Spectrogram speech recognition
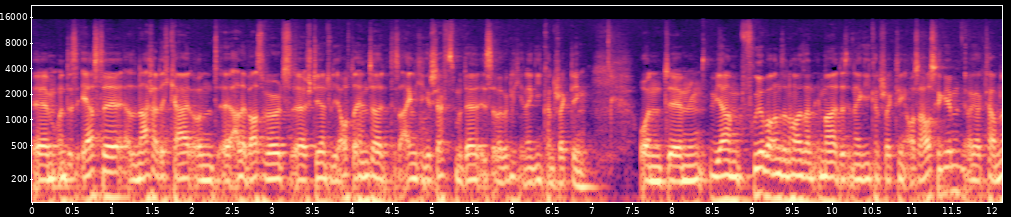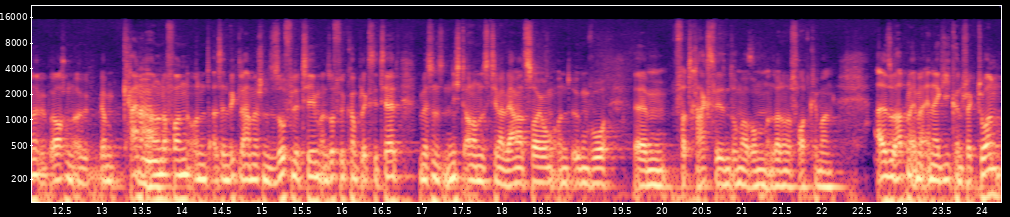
Ähm, und das erste, also Nachhaltigkeit und äh, alle Buzzwords äh, stehen natürlich auch dahinter. Das eigentliche Geschäftsmodell ist aber wirklich Energiecontracting. Und ähm, wir haben früher bei unseren Häusern immer das Energiecontracting außer Haus gegeben, weil wir gesagt haben, ne, wir brauchen, wir haben keine mhm. Ahnung davon und als Entwickler haben wir schon so viele Themen und so viel Komplexität, wir müssen uns nicht auch noch um das Thema Wärmeerzeugung und irgendwo ähm, Vertragswesen drumherum und so weiter fort kümmern. Also hatten wir immer Energiekontraktoren,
